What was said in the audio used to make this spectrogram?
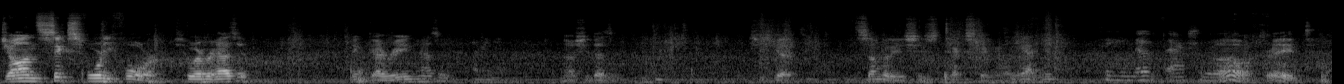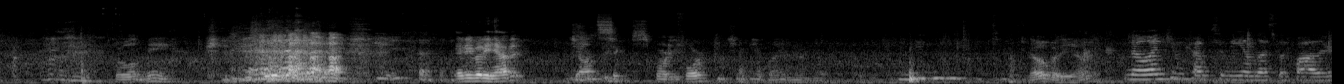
John six forty four. Whoever has it. I think Irene has it. No, she doesn't. She's got somebody she's texting. or yeah, Taking notes, actually. Oh, great. Fooled me. Anybody have it? John six forty four. Nobody, huh? No one can come to me unless the Father who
